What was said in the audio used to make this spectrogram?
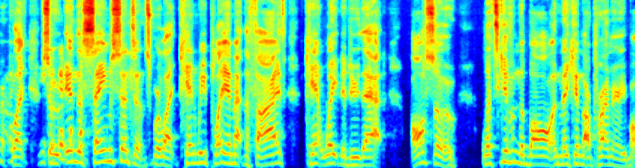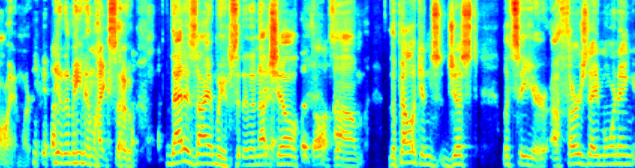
Right. Like, so in the same sentence, we're like, can we play him at the five? Can't wait to do that. Also, let's give him the ball and make him our primary ball handler. Yeah. You know what I mean? And like, so that is Zion Williamson in a nutshell. Yeah, that's awesome. Um, the Pelicans just, let's see here, a Thursday morning.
